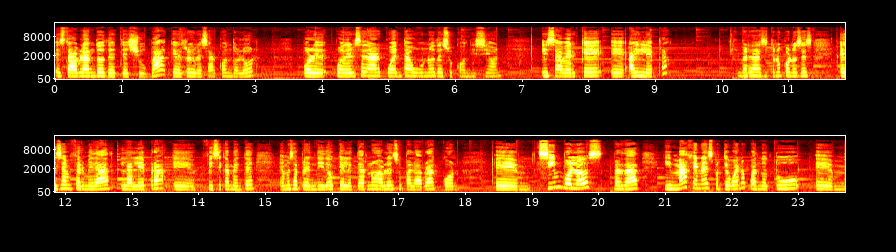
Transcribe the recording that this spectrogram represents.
Está hablando de teshuvah, que es regresar con dolor, por poderse dar cuenta uno de su condición y saber que eh, hay lepra, ¿verdad? Si tú no conoces esa enfermedad, la lepra, eh, físicamente hemos aprendido que el Eterno habla en su palabra con em, símbolos, ¿verdad? Imágenes, porque bueno, cuando tú em,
